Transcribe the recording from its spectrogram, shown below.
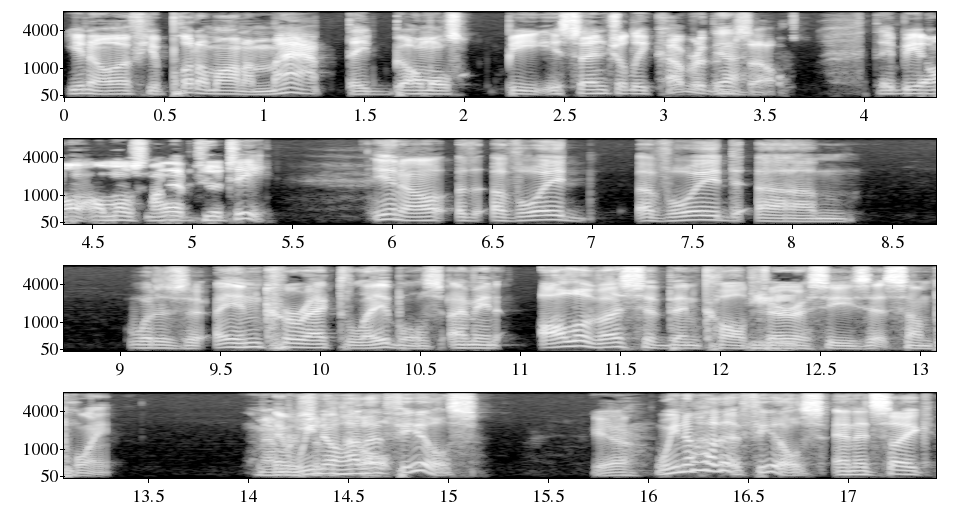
you know if you put them on a map they'd almost be essentially cover Yeah. themselves they'd be al- almost lined up to a T You know, avoid avoid um, what is it? Incorrect labels. I mean, all of us have been called Mhm. Pharisees at some point, and we know how cult. that feels. yeah We know how that feels, and it's like.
